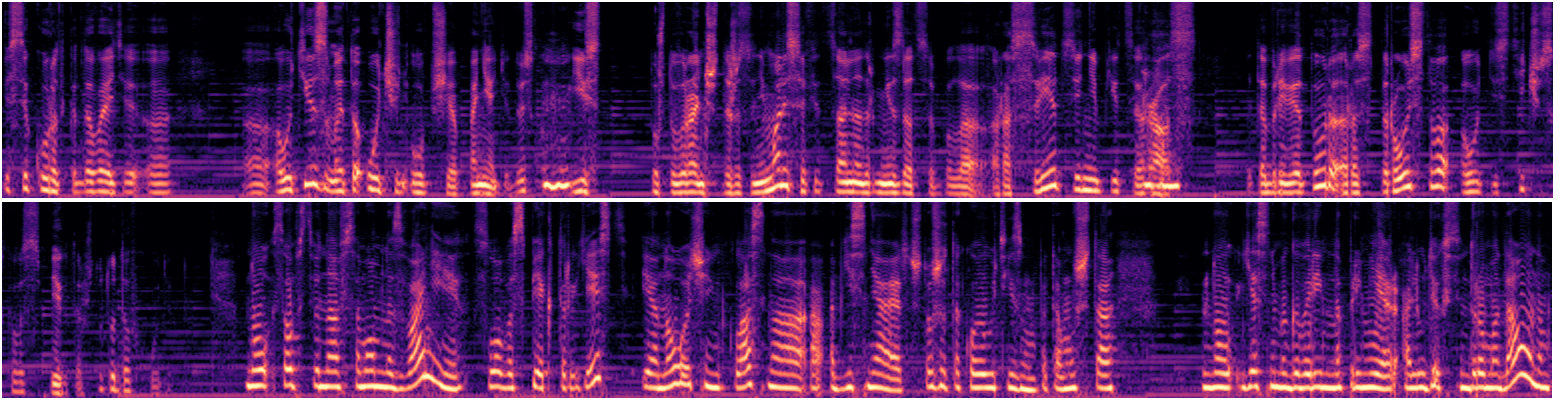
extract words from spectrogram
Если коротко, давайте. Э, э, аутизм – это очень общее понятие. То есть mm-hmm. есть то, что вы раньше даже занимались, официальная организация была «Рассвет синей птицы», mm-hmm. РАС. Это аббревиатура расстройства аутистического спектра. Что туда входит? Ну, собственно, в самом названии слово «спектр» есть, и оно очень классно а, объясняет, что же такое аутизм, потому что ну, если мы говорим, например, о людях с синдромом Дауна,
